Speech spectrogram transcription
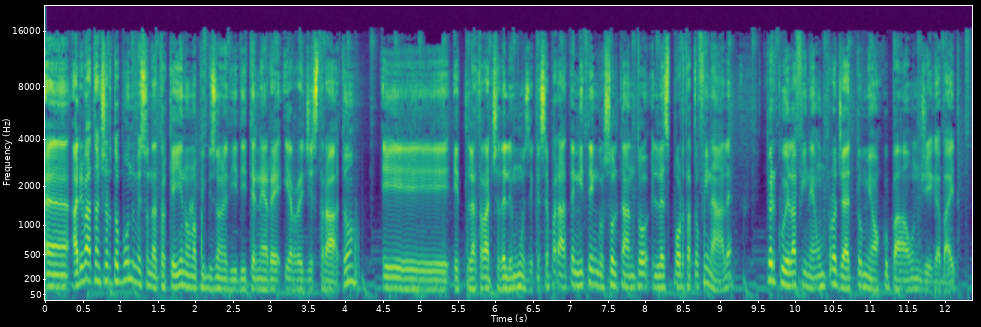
Eh, arrivato a un certo punto mi sono detto che io non ho più bisogno di, di tenere il registrato e, e, la traccia delle musiche separate, mi tengo soltanto l'esportato finale, per cui alla fine un progetto mi occupa un gigabyte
